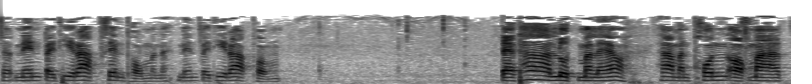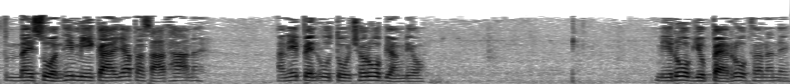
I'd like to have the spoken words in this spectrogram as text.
จะเน้นไปที่รากเส้นผมมันนะเน้นไปที่รากผม แต่ถ้าหลุดมาแล้ว ถ้ามันพ้นออกมาในส่วนที่มีกายภาษาท่านะ อันนี้เป็นอุตุชรูปอย่างเดียว มีรูปอยู่แปดรูปเท่านั้นเอง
